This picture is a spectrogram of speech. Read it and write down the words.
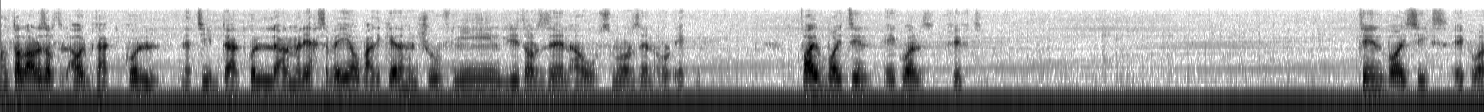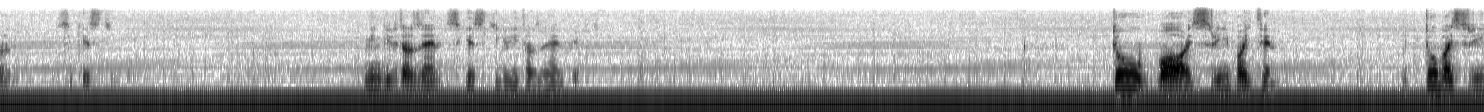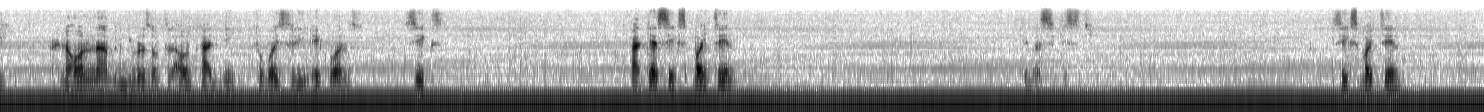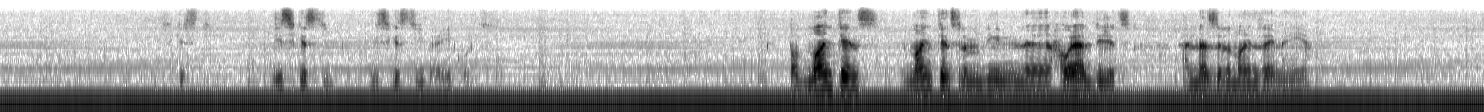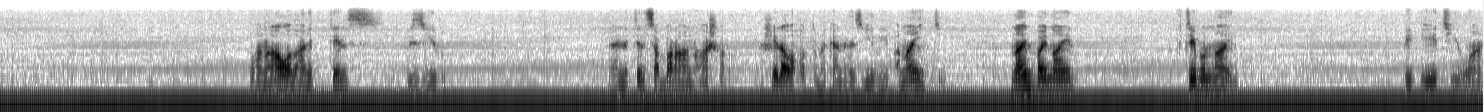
هنطلع الريزلت الأول بتاعت كل نتيجة بتاعت كل عملية حسابية وبعد كده هنشوف مين greater than أو smaller than or equal 5 by 10 equals 50 10 by 6 equal 60 مين greater than 60 greater than 50 2 by 3 by 10 ال 2 by 3 إحنا قلنا بنجيب الريزلت الأول بتاعت دي 2 by 3 equals 6 بعد كده 6 by 10 تبقى 60 6 by 10 60 دي 60 دي 60 يبقى equals. طب 9 تنس ال 9 تنس لما بنيجي نحولها لديجيتس هننزل ال 9 زي ما هي. وهنعوض عن ال tens ب zero. لأن ال tens عبارة عن عشرة. اشيلها واحط مكانها zero يبقى 90 9 by 9 في table 9 ب 81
